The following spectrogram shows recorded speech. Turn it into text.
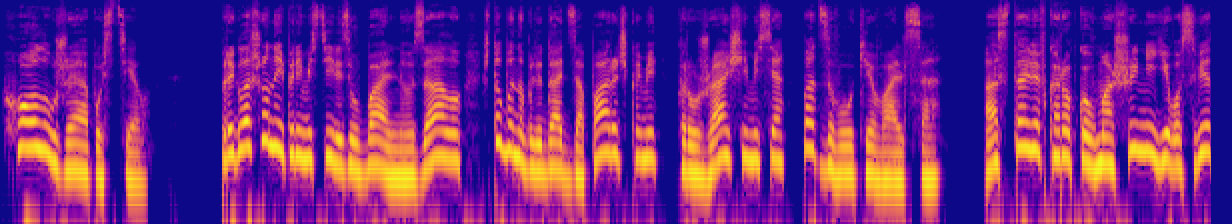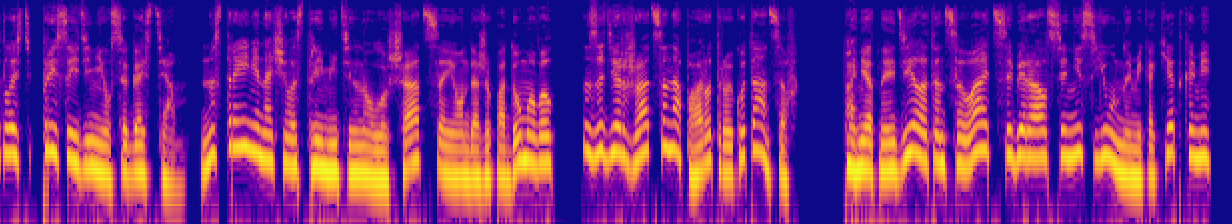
холл уже опустел. Приглашенные переместились в бальную залу, чтобы наблюдать за парочками, кружащимися под звуки вальса. Оставив коробку в машине, его светлость присоединился к гостям. Настроение начало стремительно улучшаться, и он даже подумывал задержаться на пару-тройку танцев. Понятное дело, танцевать собирался не с юными кокетками,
